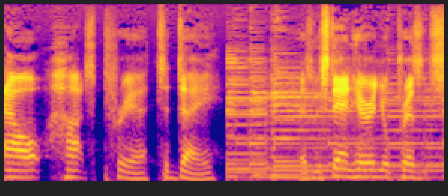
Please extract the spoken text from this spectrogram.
our heart's prayer today as we stand here in your presence.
